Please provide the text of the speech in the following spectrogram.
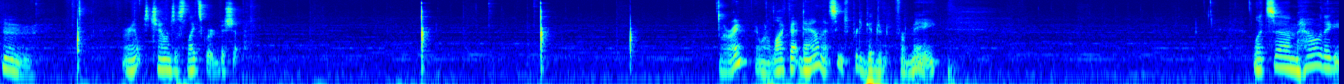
Hmm. All right, let's challenge this light squared bishop. All right, I want to lock that down. That seems pretty good for me. Let's, um, how are they,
